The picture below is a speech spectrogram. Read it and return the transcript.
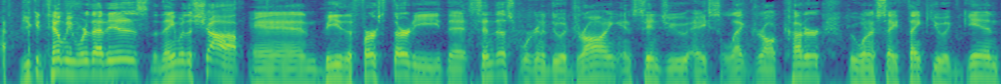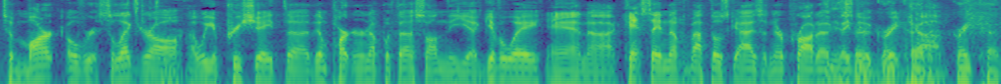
if you can tell me where that is, the name of the shop, and be the first 30 that send us, we're going to do a drawing and send you a Select Draw cutter. We want to say thank you again to Mark over at Select Draw. Uh, we appreciate uh, them partnering up with us on the uh, giveaway, and uh, can't say enough about those guys and their product. Yes, they sir. do a great, cutter. job. Great cut.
